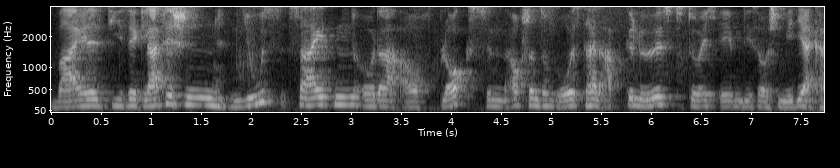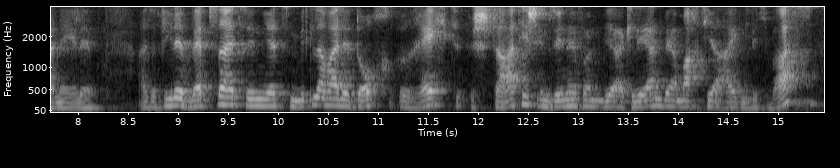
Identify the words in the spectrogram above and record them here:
weil diese klassischen News-Seiten oder auch Blogs sind auch schon zum Großteil abgelöst durch eben die Social Media-Kanäle. Also viele Websites sind jetzt mittlerweile doch recht statisch im Sinne von, wir erklären, wer macht hier eigentlich was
